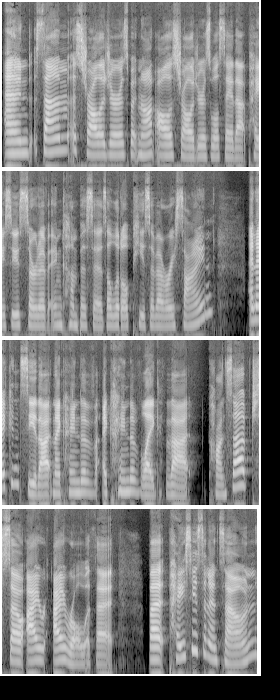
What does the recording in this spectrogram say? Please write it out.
And some astrologers, but not all astrologers, will say that Pisces sort of encompasses a little piece of every sign. And I can see that and I kind of I kind of like that concept. So I I roll with it. But Pisces in its own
